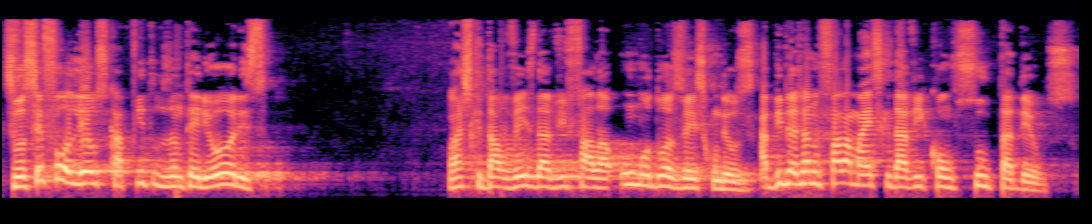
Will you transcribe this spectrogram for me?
Se você for ler os capítulos anteriores, eu acho que talvez Davi fala uma ou duas vezes com Deus. A Bíblia já não fala mais que Davi consulta a Deus.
